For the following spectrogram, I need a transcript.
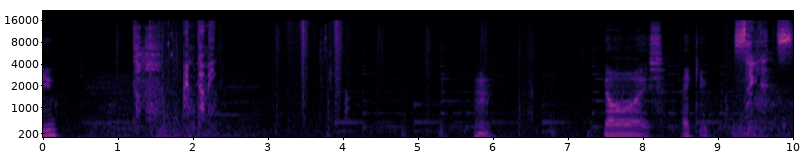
You. Come on. I'm coming. Hmm. Nice. Thank you. Silence.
